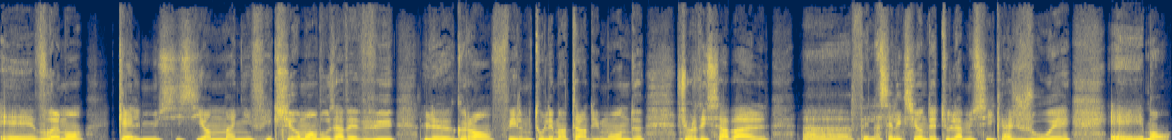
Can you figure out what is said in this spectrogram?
est vraiment quel musicien magnifique. Sûrement vous avez vu le grand film Tous les matins du monde. Jordi Sabal a fait la sélection de toute la musique, a joué. Et bon,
